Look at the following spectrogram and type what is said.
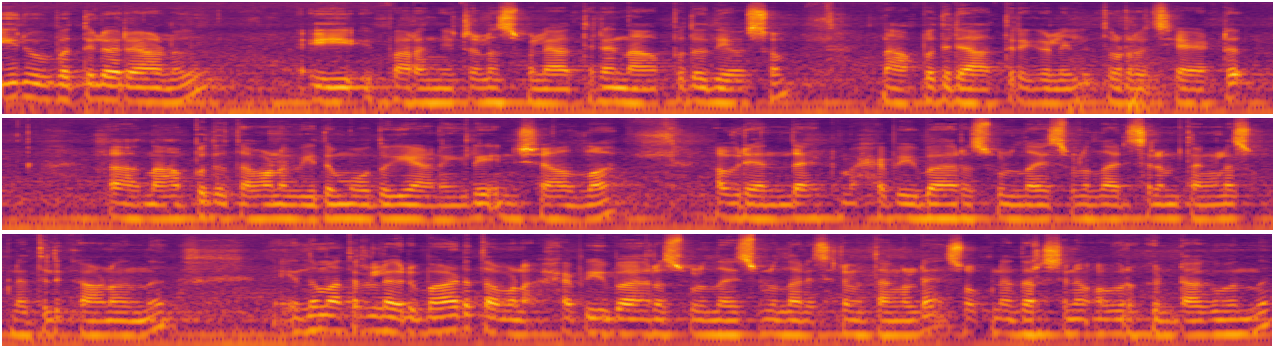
ഈ രൂപത്തിൽ ഒരാൾ ഈ പറഞ്ഞിട്ടുള്ള സ്വലാത്തിന് നാൽപ്പത് ദിവസം നാൽപ്പത് രാത്രികളിൽ തുടർച്ചയായിട്ട് നാൽപ്പത് തവണ വീതം ഓതുകയാണെങ്കിൽ ഇൻഷാല്ല അവരെന്തായിട്ടും ഹബീബ റസൂല്ലായി അലൈഹി വസല്ലം തങ്ങളെ സ്വപ്നത്തിൽ കാണുമെന്ന്. ഇത് മാത്രമല്ല ഒരുപാട് തവണ ഹബീബ റസൂല്ലായി അലൈഹി വസല്ലം തങ്ങളുടെ സ്വപ്ന ദർശനം അവർക്ക് ഉണ്ടാകുമെന്ന്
